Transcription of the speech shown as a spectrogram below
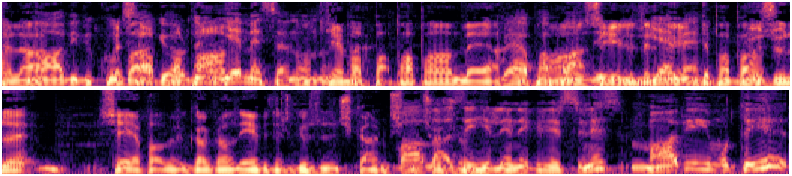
Mesela- mavi bir kurbağa gördün papağan. yemesen onu. Yeme. Pa- pa- papağan veya. Veya papağan değil, zehirlidir. yeme. Papağan. Gözünü şey yapabilir gagalayabilir. Gözünü çıkarmış. Vallahi çocuğun. zehirlenebilirsiniz. Mavi yumurtayı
